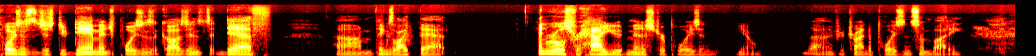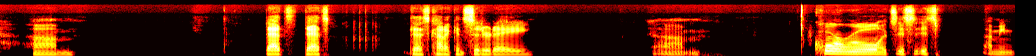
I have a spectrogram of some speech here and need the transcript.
poisons that just do damage, poisons that cause instant death, um, things like that, and rules for how you administer poison. You know, uh, if you're trying to poison somebody, um, that's that's that's kind of considered a um, core rule. It's it's it's. I mean,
